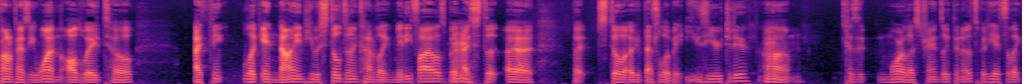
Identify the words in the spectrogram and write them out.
Final Fantasy One all the way till I think like in nine, he was still doing kind of like MIDI files, but I Mhm. still, uh, but still, uh, that's a little bit easier to do, Mhm. um, because it more or less translate the notes. But he has to like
